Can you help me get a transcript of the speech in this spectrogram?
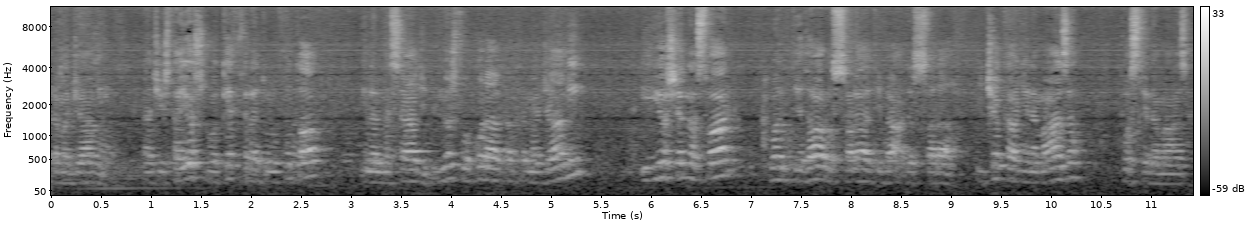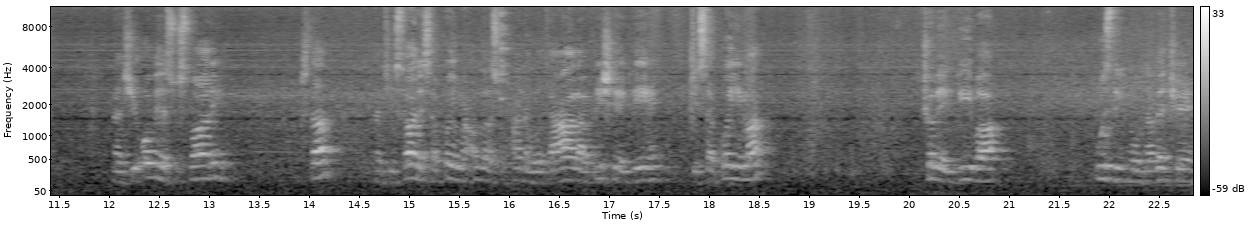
prema džamiji. Znači šta još? Wa kathratu al-khuta ila al-masajid. Mnoštvo koraka prema džamiji. I još jedna stvar, wa intidaru salati ba'da salat. I čekanje namaza posle namaza. Znači ove su stvari, šta? Znači stvari sa kojima Allah subhanahu wa ta'ala briše grijehe i sa kojima čovjek biva uzdignut na veće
